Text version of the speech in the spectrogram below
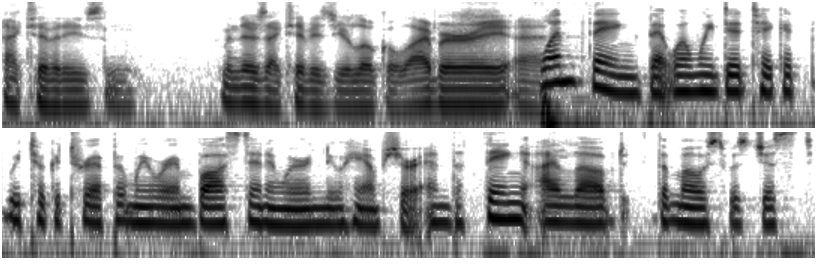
a Activities and I mean, there's activities at your local library. At, One thing that when we did take it, we took a trip and we were in Boston and we were in New Hampshire, and the thing I loved the most was just,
